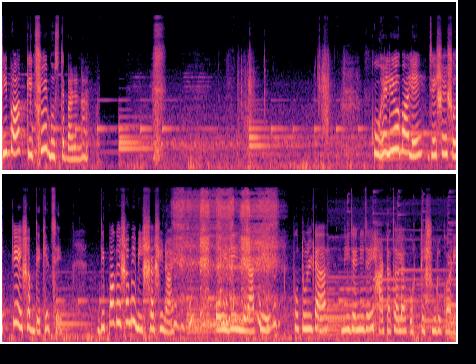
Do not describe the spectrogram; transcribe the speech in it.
দীপক কিছুই বুঝতে পারে না। কুহেলিও বলে যে সে সত্যি এসব দেখেছে। দীপক এসবে বিশ্বাসী নয়। ওই দিন রাতে পুতুলটা নিজে নিজেই হাঁটাচলা করতে শুরু করে।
